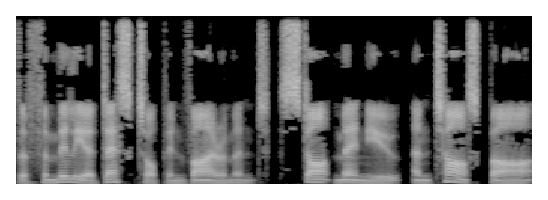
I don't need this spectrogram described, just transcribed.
the familiar desktop environment, start menu, and taskbar,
